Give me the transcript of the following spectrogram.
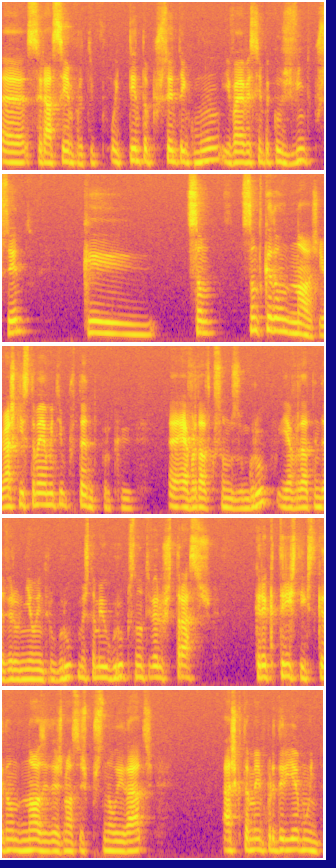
uh, será sempre tipo 80% em comum e vai haver sempre aqueles 20% que são, são de cada um de nós. Eu acho que isso também é muito importante, porque uh, é verdade que somos um grupo e é verdade que tem de haver união entre o grupo, mas também o grupo, se não tiver os traços característicos de cada um de nós e das nossas personalidades, acho que também perderia muito.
